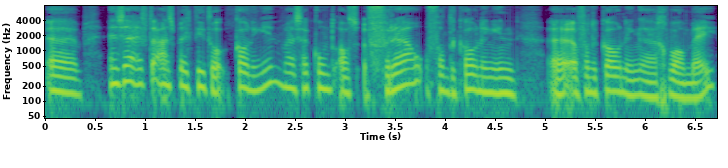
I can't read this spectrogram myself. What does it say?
Uh, en zij heeft de aanspreektitel koningin, maar zij komt als vrouw van de, koningin, uh, van de koning gewoon mee.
